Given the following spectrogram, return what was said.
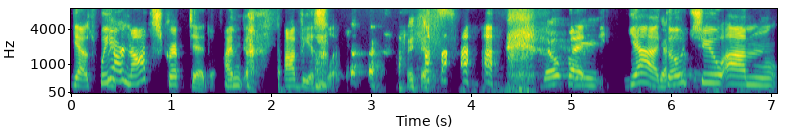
Yes, we are not scripted. I'm obviously. yes. nope. But yeah, yeah, go to um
